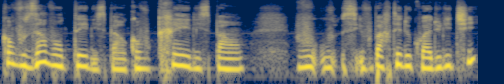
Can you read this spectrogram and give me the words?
Quand vous inventez l'ispahan, quand vous créez l'ispahan, vous, vous partez de quoi? Du litchi?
